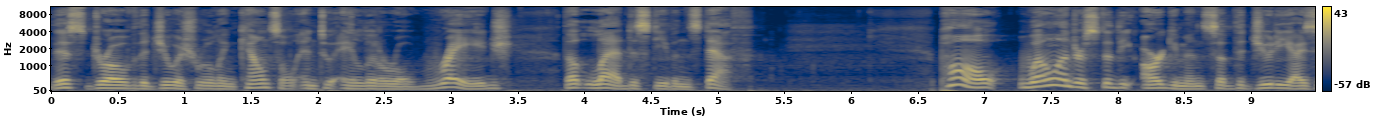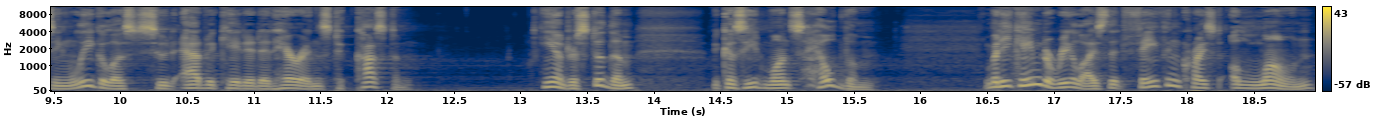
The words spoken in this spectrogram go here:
This drove the Jewish ruling council into a literal rage that led to Stephen's death. Paul well understood the arguments of the Judaizing legalists who'd advocated adherence to custom. He understood them because he'd once held them. But he came to realize that faith in Christ alone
